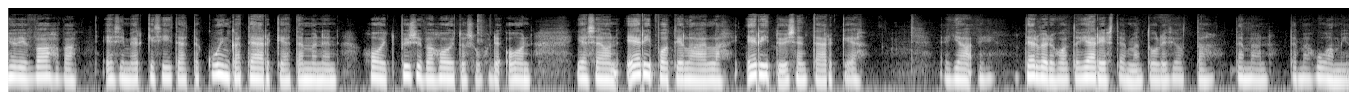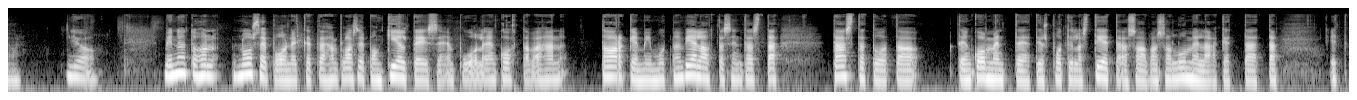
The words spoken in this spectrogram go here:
hyvin vahva esimerkki siitä, että kuinka tärkeä tämmöinen hoit, pysyvä hoitosuhde on. Ja se on eri potilailla erityisen tärkeä. Ja terveydenhuoltojärjestelmän tulisi ottaa tämän, tämän huomioon. Joo. Mennään tuohon nosepoon, eli tähän placebon kielteiseen puoleen kohta vähän tarkemmin, mutta mä vielä ottaisin tästä, tästä tuota, teen kommentteja, että jos potilas tietää saavansa lumelääkettä, että, että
